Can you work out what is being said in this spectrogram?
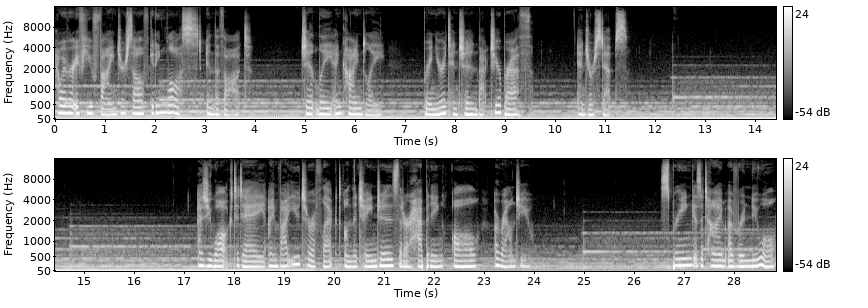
However, if you find yourself getting lost in the thought, gently and kindly bring your attention back to your breath and your steps. As you walk today, I invite you to reflect on the changes that are happening all around you. Spring is a time of renewal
